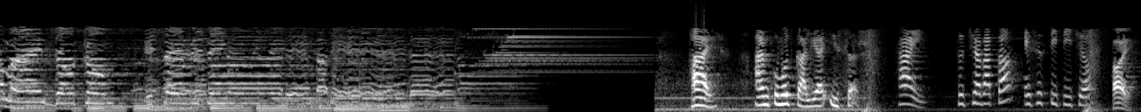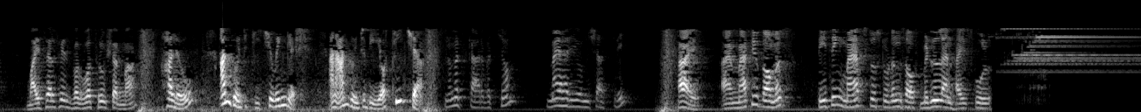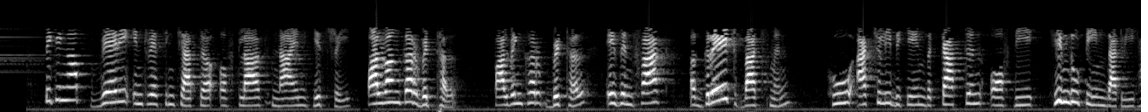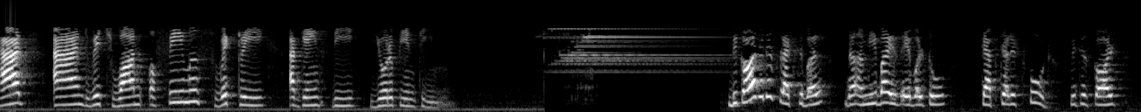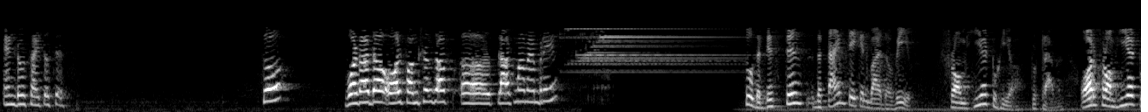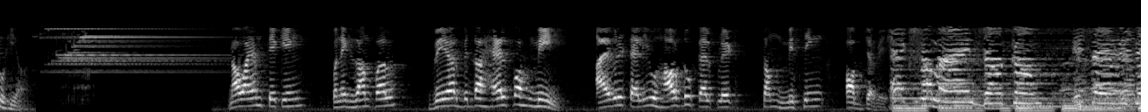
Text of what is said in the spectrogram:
Extraminds.com. It's everything. Hi, I'm Kumud Kalia Isar. Hi, Suchadatta, SST teacher. Hi, myself is Bhagwat Swarup Sharma. Hello, I'm going to teach you English and I'm going to be your teacher. नमस्कार बच्चों मैं Hariom Shastri Hi, I am Matthew Thomas, teaching maths to students of middle and high school. Picking up very interesting chapter of class 9 history, Palwankar Vithal. Palwankar Vithal is in fact a great batsman who actually became the captain of the Hindu team that we had and which won a famous victory against the European team. Because it is flexible, the amoeba is able to capture its food, which is called endocytosis. So, what are the all functions of uh, plasma membrane? So the distance, the time taken by the wave from here to here to travel or from here to here. Now I am taking one example where with the help of mean I will tell you how to calculate some missing observation. Extraminds.com. It's everything.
